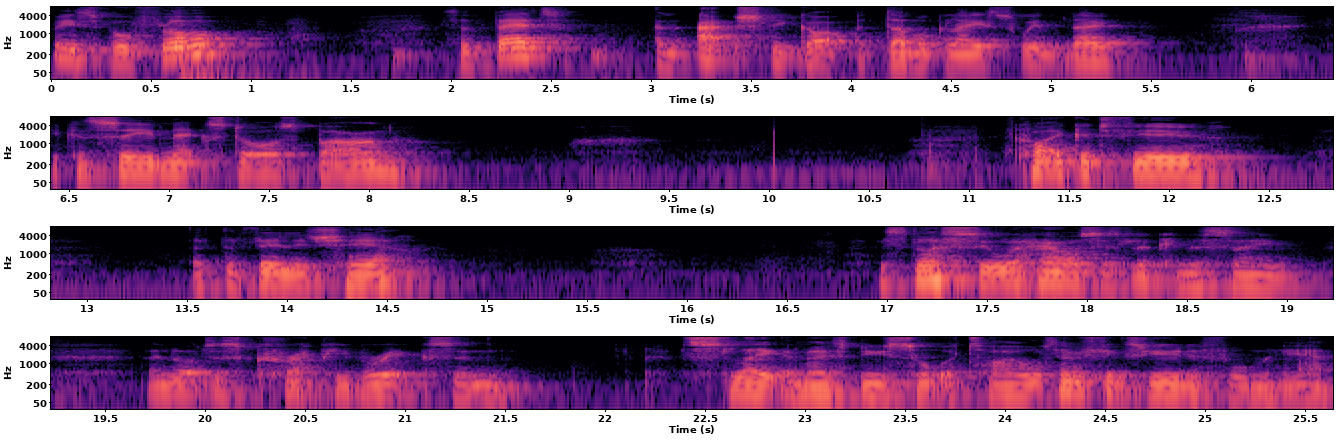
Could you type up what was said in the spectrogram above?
Reasonable floor. It's a bed and actually got a double glazed window. You can see next door's barn. Quite a good view of the village here. It's nice to see all the houses looking the same and not just crappy bricks and slate and those new sort of tiles. Everything's uniform here.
